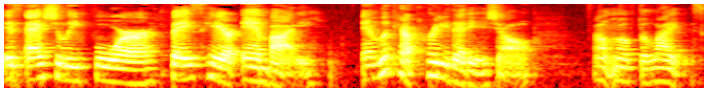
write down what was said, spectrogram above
is actually for face, hair, and body. And look how pretty that is, y'all. I don't know if the light is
